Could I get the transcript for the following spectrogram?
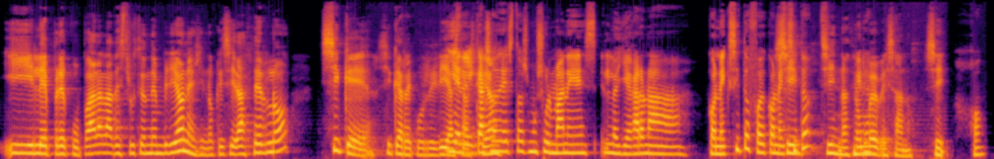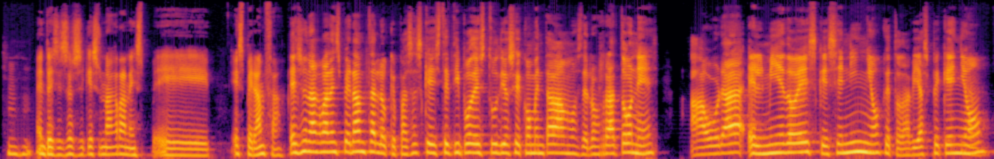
y le preocupara la destrucción de embriones y no quisiera hacerlo, sí que, sí que recurriría a ¿Y en el caso de estos musulmanes lo llegaron a... ¿Con éxito? ¿Fue con éxito? Sí, nació un bebé sano, sí. Entonces eso sí que es una gran eh, esperanza. Es una gran esperanza, lo que pasa es que este tipo de estudios que comentábamos de los ratones, ahora el miedo es que ese niño, que todavía es pequeño,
